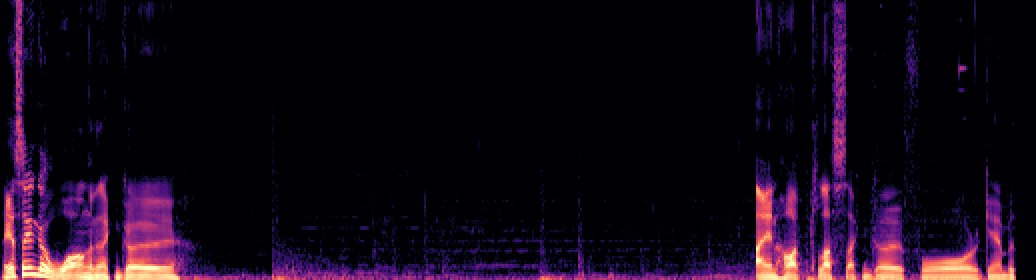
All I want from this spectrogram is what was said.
I guess I can go Wong and then I can go... Ironheart plus I can go for Gambit.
